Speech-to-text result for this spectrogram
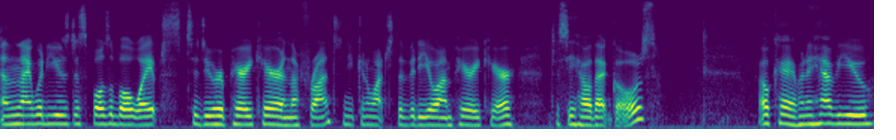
and then I would use disposable wipes to do her pericare in the front and you can watch the video on pericare to see how that goes. Okay, I'm going to have you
